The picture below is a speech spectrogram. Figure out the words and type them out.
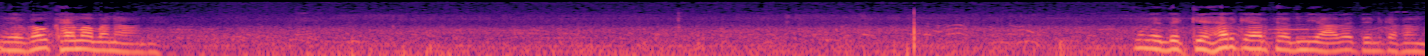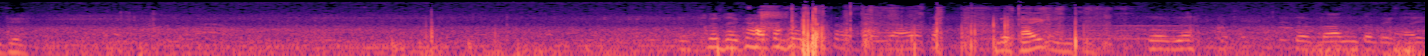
देखो खैमा बना दे। देख के हर के हर से आदमी आवे थे इनका काम थे इसको देखा था मैं किस तरह से आया था। दिखाई कौन सी? सब सब बाद में तो दिखाई।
